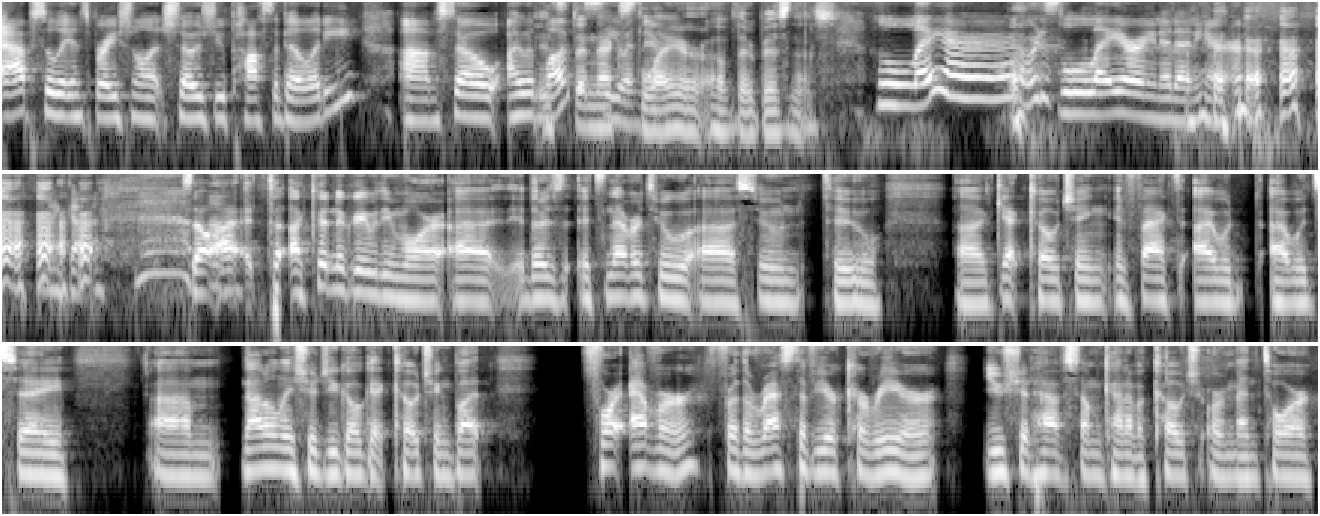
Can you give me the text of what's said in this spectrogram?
absolutely inspirational. It shows you possibility. Um, so I would love it's the to see you next layer of their business. Layer. We're just layering it in here. oh my god. So Um, I, t- I couldn't agree with you more. Uh, there's it's never too uh, soon to uh, get coaching. In fact, I would I would say um, not only should you go get coaching, but forever for the rest of your career, you should have some kind of a coach or mentor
